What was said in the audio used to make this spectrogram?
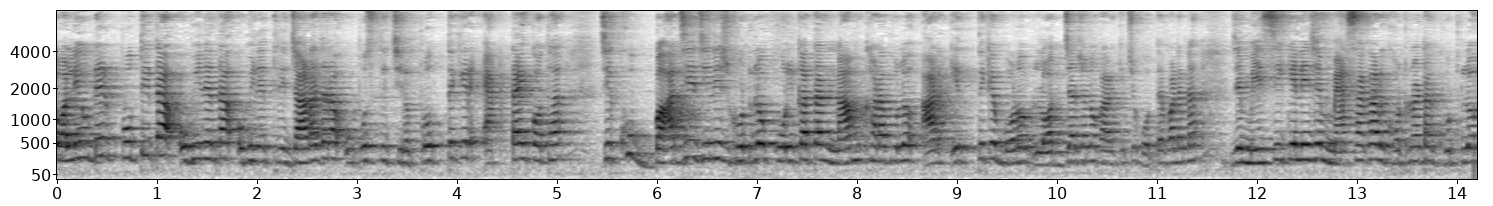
টলিউডের প্রতিটা অভিনেতা, অভিনেত্রী যারা যারা উপস্থিত ছিল, প্রত্যেকের একটাই কথা যে খুব বাজে জিনিস ঘটলো, কলকাতার নাম খারাপ হলো, আর এর থেকে বড় লজ্জাজনক আর কিছু হতে পারে না যে মেসিকে নিয়ে যে ম্যাসাকার ঘটনাটা ঘটলো।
